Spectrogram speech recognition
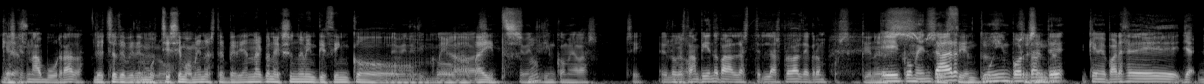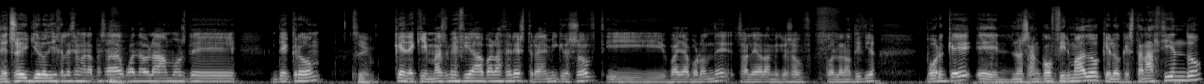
Que es Ya. que es una burrada. De hecho, te piden muchísimo menos. Te pedían una conexión de 25, De 25 megabytes. sí, de ¿no? 25 megas. Sí, es lo que están pidiendo para las, las pruebas de Chrome. Pues Eh, comentar, 600, muy importante, 60. que me parece... De, ya- de hecho, yo lo dije la semana pasada cuando hablábamos de, de Chrome, Sí. que de quien más me fiaba para hacer esto era de Microsoft y vaya por dónde, sale ahora Microsoft con la noticia, porque eh, nos han confirmado que lo que están haciendo,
